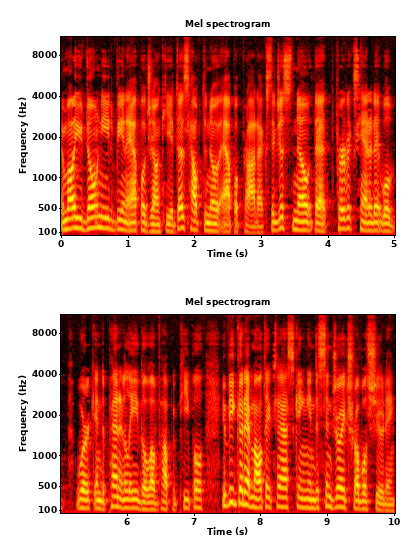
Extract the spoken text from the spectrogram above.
And while you don't need to be an Apple junkie, it does help to know the Apple products. They just note that perfect candidate will work independently, they'll love helping people, you'll be good at multitasking, and just enjoy troubleshooting.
